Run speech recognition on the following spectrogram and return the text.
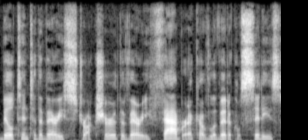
built into the very structure, the very fabric of Levitical cities,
